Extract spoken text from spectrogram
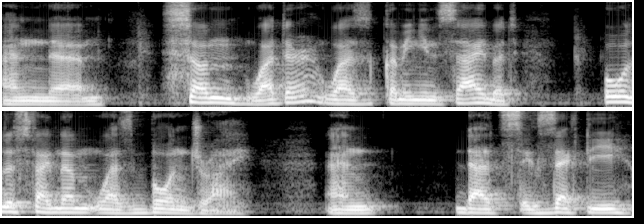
and um, some water was coming inside, but all the sphagnum was bone dry. And that's exactly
